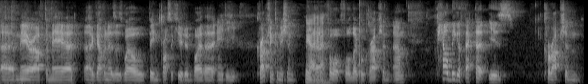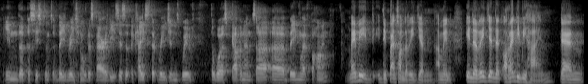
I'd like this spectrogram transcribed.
uh, mayor after mayor, uh, governors as well, being prosecuted by the Anti-Corruption Commission Yeah, uh, yeah. for for local corruption. Um, how big a factor is corruption in the persistence of these regional disparities? Is it the case that regions with the worst governance are, are being left behind? Maybe it, it depends on the region. I mean, in the region that already behind, then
